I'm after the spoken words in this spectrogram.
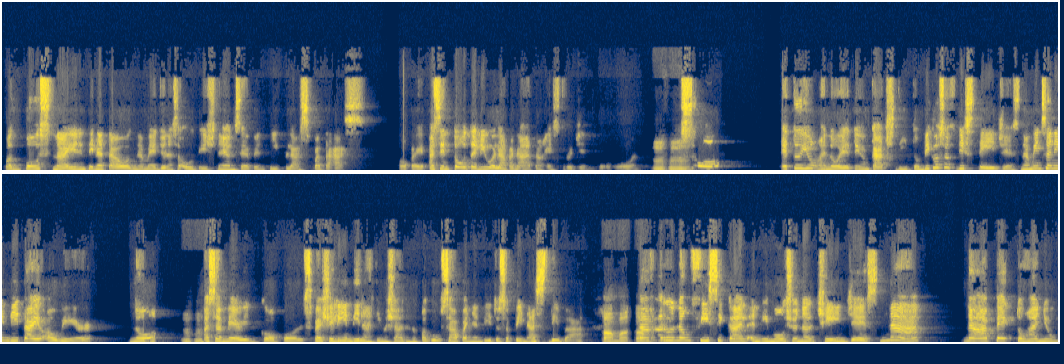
pag post na, yun yung tinatawag na medyo na sa old age na yun, 70 plus pataas. Okay, as in totally wala ka na atang estrogen doon. Mhm. So, ito yung ano, ito yung catch dito. Because of these stages, na minsan hindi tayo aware, no? Mhm. As a married couple, especially hindi natin masyado na pag-uusapan yan dito sa Pinas, di ba? Tama, tama. Kakaroon ng physical and emotional changes na naapektuhan yung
